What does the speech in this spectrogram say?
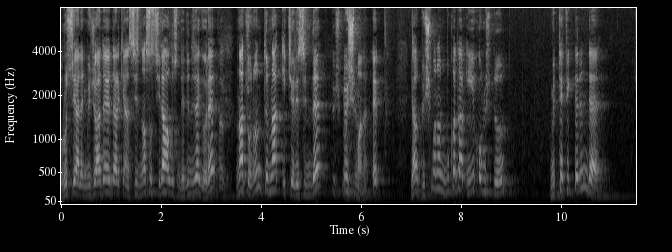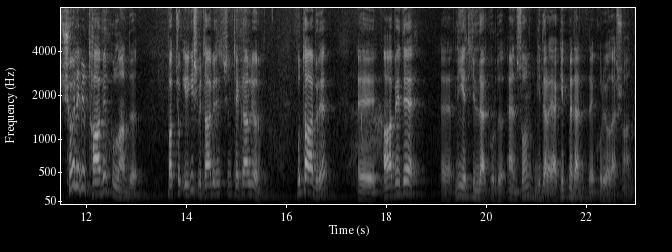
Rusya ile mücadele ederken siz nasıl silah alırsın dediğinize göre NATO'nun tırnak içerisinde Düşman düşmanı. E, ya düşmanın bu kadar iyi konuştuğu müttefiklerin de şöyle bir tabir kullandı. Bak çok ilginç bir tabir için tekrarlıyorum. Bu tabiri e, ABD'li yetkililer kurdu en son gider ayak gitmeden de kuruyorlar şu anda.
